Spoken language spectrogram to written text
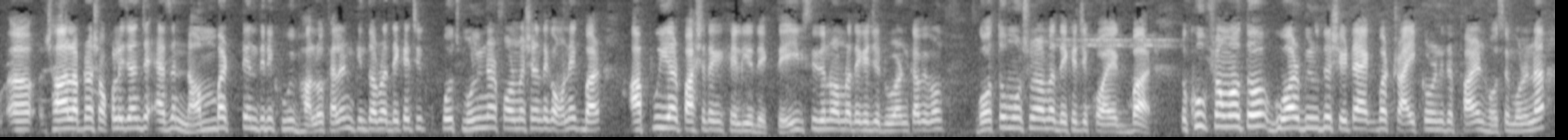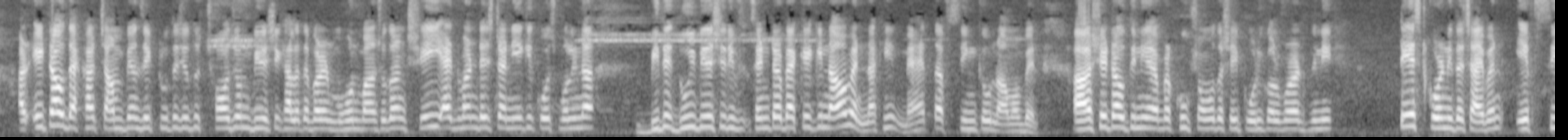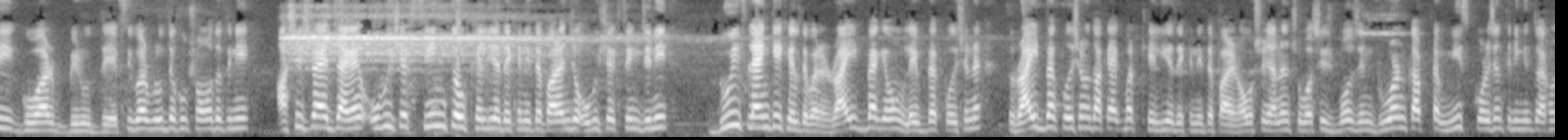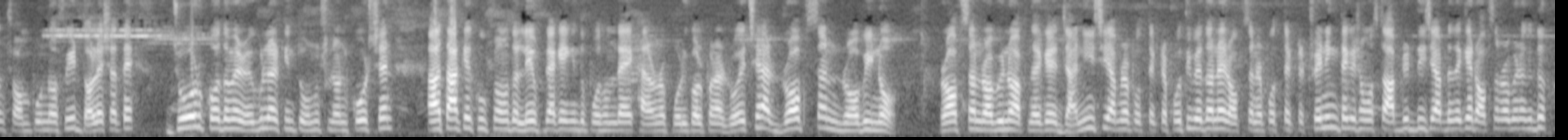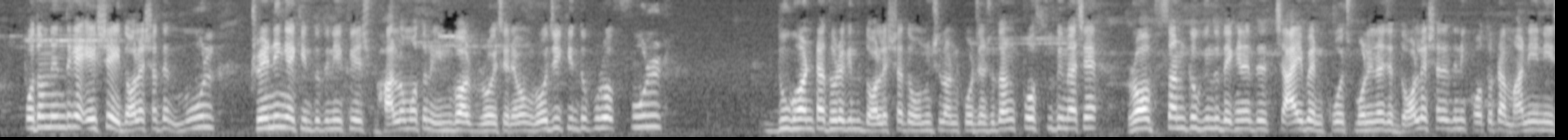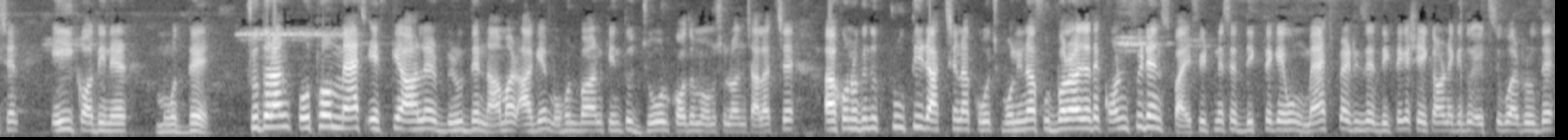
সাহাল আপনারা সকলেই জানেন যে অ্যাজ এ নাম্বার টেন তিনি খুবই ভালো খেলেন, কিন্তু আমরা দেখেছি কোচ মলিনার ফরমেশন থেকে অনেকবার আপুইয়ার পাশে থেকে খেলিয়ে দেখতে। এই সিজনও আমরা দেখেছি ডুরান কাপ এবং গত মৌসুমে আমরা দেখেছি কয়েকবার। তো খুব সম্ভবত গোয়ার বিরুদ্ধে সেটা একবার ট্রাই করে নিতে পারেন হোসে মলিনা। আর এটাও দেখার চ্যাম্পিয়ন্স লিগ টুতে যেহেতু ছজন বিদেশি খেলাতে পারেন মোহনবাগান সুতরাং সেই অ্যাডভান্টেজটা নিয়ে কি কোচ মলিনা বিদে দুই বিদেশি সেন্টার ব্যাককে কি নামাবেন? নাকি মেহতাব সিংকেও নামাবেন? সেটাও তিনি আবার খুব সম্ভবত সেই পরিকল্পনাটা তিনি টেস্ট করে নিতে চাইবেন এফসি গোয়ার বিরুদ্ধে। এফসি গোয়ার বিরুদ্ধে খুব সম্ভবত তিনি আশিস রায়ের জায়গায় অভিষেক সিংকেও খেলিয়ে দেখে নিতে পারেন যে অভিষেক সিং যিনি দুই ফ্ল্যাঙ্কে খেলতে পারেন রাইট ব্যাক এবং লেফট ব্যাক পজিশনে তো রাইট ব্যাক পজিশনে তাকে একবার খেলিয়ে দেখে নিতে পারেন। অবশ্যই জানেন শুভাশিস বোস যিনি ডুরান কাপটা মিস করেছেন, তিনি কিন্তু এখন সম্পূর্ণ ফিট দলের সাথে জোর কদমে রেগুলার কিন্তু অনুশীলন করছেন। তাকে খুব সম্ভবত লেফট ব্যাকে কিন্তু প্রথম দিকে খেলানোর পরিকল্পনা রয়েছে। আর রবসান রবিনো রবসান রবিনো আপনাদেরকে জানিয়েছি আমরা প্রত্যেকটা প্রতিবেদনে। রবসানের প্রত্যেকটা ট্রেনিং থেকে সমস্ত আপডেট দিয়েছি আপনাদেরকে। রবসান রবিনো কিন্তু প্রথম দিন থেকে এসেই দলের সাথে মূল ট্রেনিংয়ে কিন্তু তিনি বেশ ভালো মতন ইনভলভ রয়েছেন এবং রোজই কিন্তু পুরো ফুল দু ঘণ্টা ধরে কিন্তু দলের সাথে অনুশীলন করছেন। সুতরাং প্রস্তুতি ম্যাচে রবসানকেও কিন্তু দেখে নিতে চাইবেন কোচ মলিনা যে দলের সাথে তিনি কতটা মানিয়ে নিয়েছেন এই কদিনের মধ্যে। সুতরাং প্রথম ম্যাচ এফ কে আহলের বিরুদ্ধে নামার আগে মোহনবাগান কিন্তু জোর কদমে অনুশীলন চালাচ্ছে। কোনো কিন্তু ত্রুটি রাখছে না কোচ মলিনা। ফুটবলাররা যাতে কনফিডেন্স পায় ফিটনেসের দিক থেকে এবং ম্যাচ প্র্যাকটিসের দিক থেকে, সেই কারণে কিন্তু এফসি গোয়ার বিরুদ্ধে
